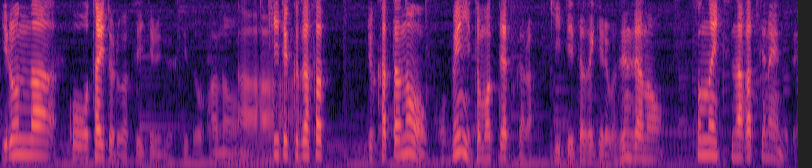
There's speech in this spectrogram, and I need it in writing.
いろんな、こう、タイトルがついてるんですけど、あの、聞いてくださる方の目に留まったやつから聞いていただければ、全然あの、そんなに繋がってないので、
